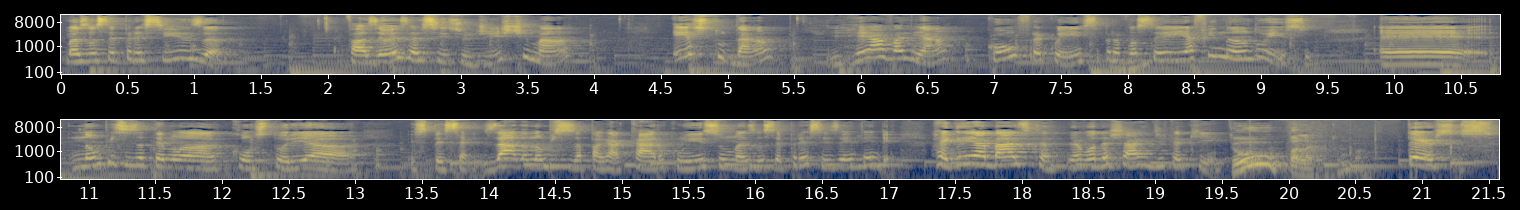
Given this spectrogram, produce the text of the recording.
mas você precisa fazer o exercício de estimar, estudar e reavaliar com frequência para você ir afinando isso. É, não precisa ter uma consultoria especializada, não precisa pagar caro com isso, mas você precisa entender. Regrinha básica, já vou deixar a dica aqui. Upa, tumba. Terços.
